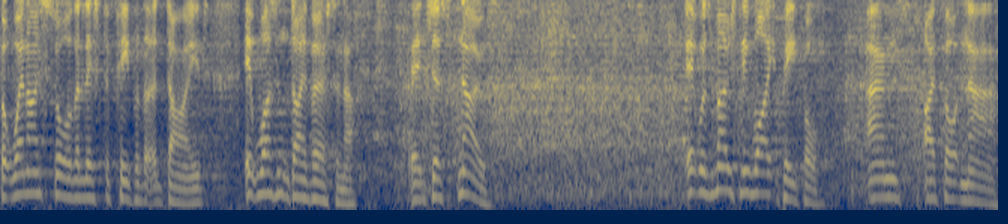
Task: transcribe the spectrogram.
but when I saw the list of people that had died, it wasn't diverse enough. It just, no. It was mostly white people. And I thought, nah,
